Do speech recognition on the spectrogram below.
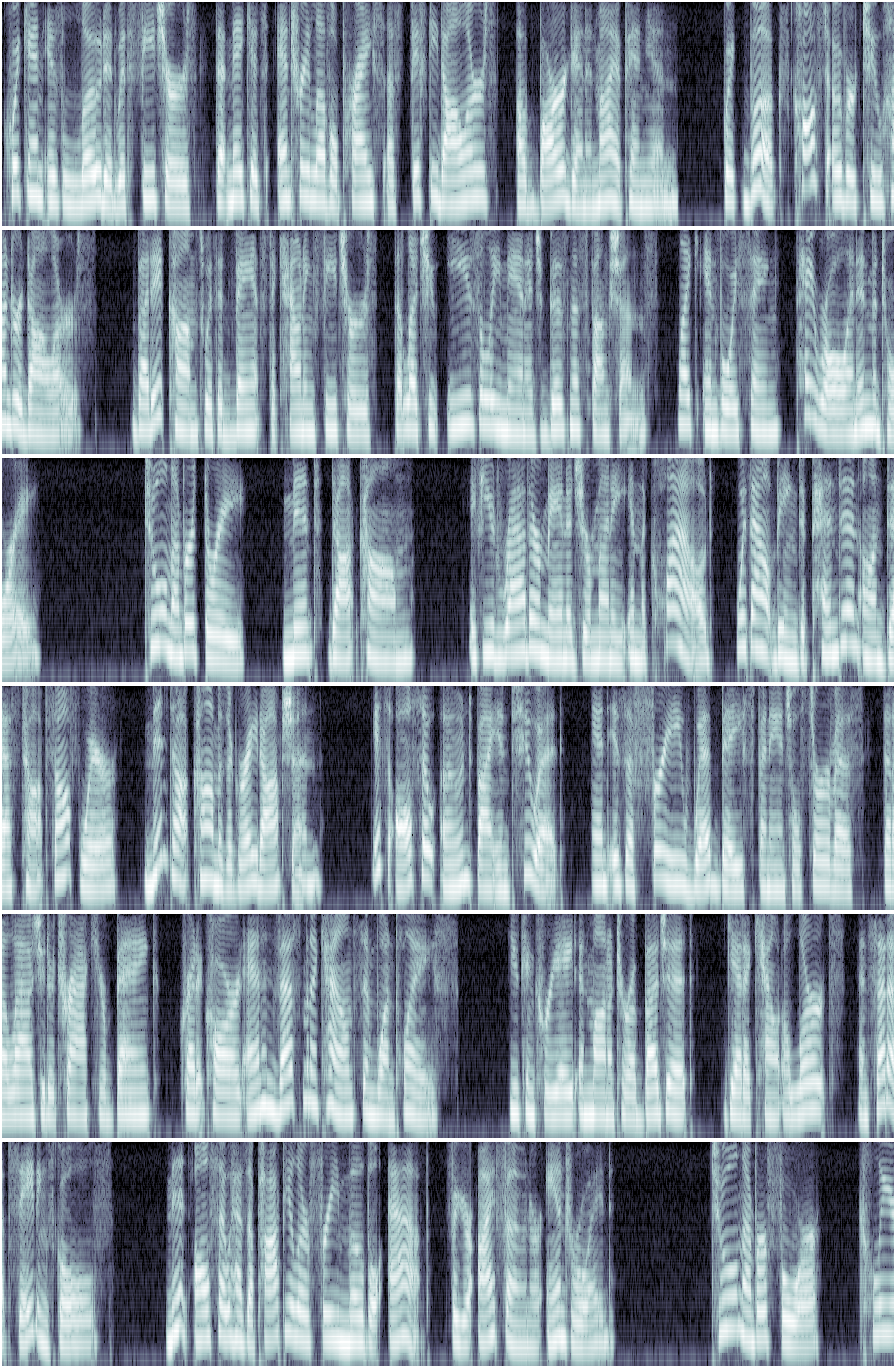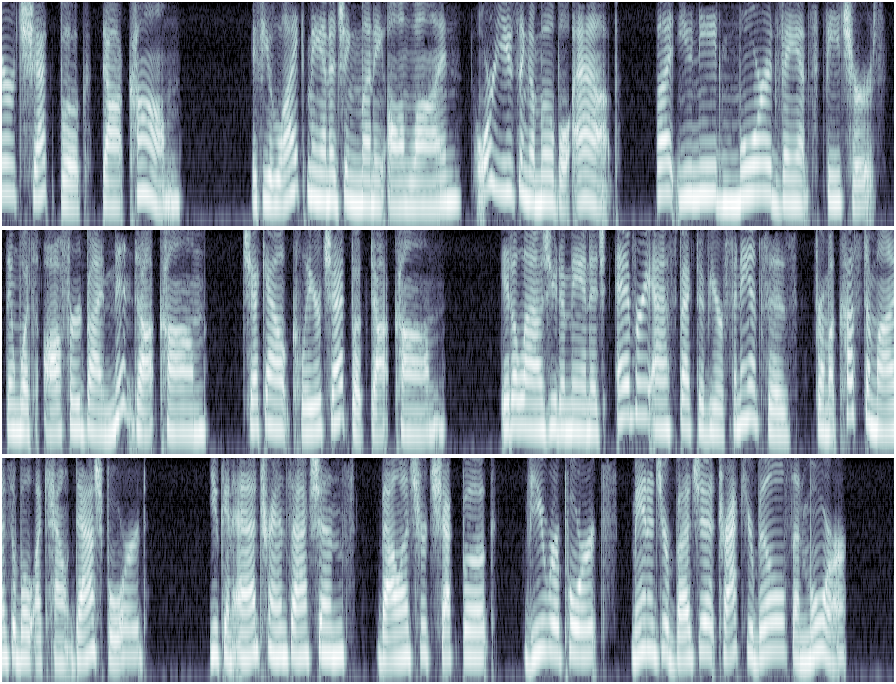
Quicken is loaded with features that make its entry level price of $50 a bargain, in my opinion. QuickBooks costs over $200, but it comes with advanced accounting features that let you easily manage business functions like invoicing, payroll, and inventory. Tool number three, Mint.com. If you'd rather manage your money in the cloud without being dependent on desktop software, Mint.com is a great option. It's also owned by Intuit and is a free web based financial service that allows you to track your bank, credit card, and investment accounts in one place. You can create and monitor a budget, get account alerts, and set up savings goals. Mint also has a popular free mobile app for your iPhone or Android. Tool number four, clearcheckbook.com. If you like managing money online or using a mobile app, but you need more advanced features than what's offered by Mint.com, check out clearcheckbook.com. It allows you to manage every aspect of your finances from a customizable account dashboard. You can add transactions, balance your checkbook, view reports, manage your budget, track your bills, and more.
